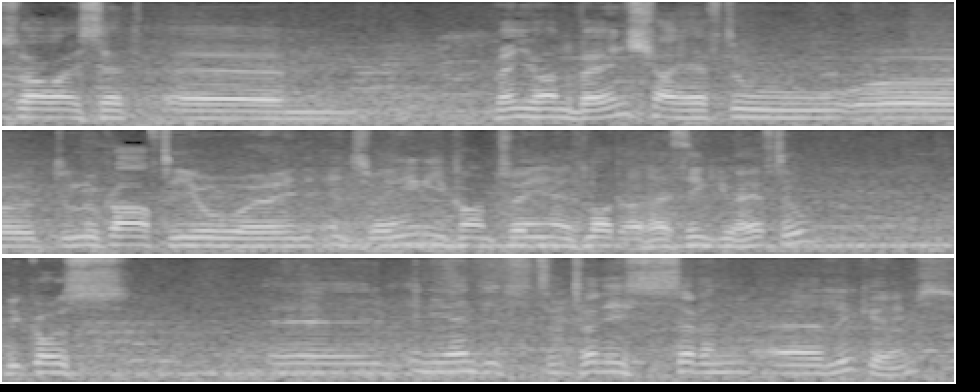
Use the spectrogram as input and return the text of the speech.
So I said, um, when you're on the bench, I have to uh, to look after you uh, in, in training. You can't train as lot as I think you have to, because uh, in the end it's 27 uh, league games.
